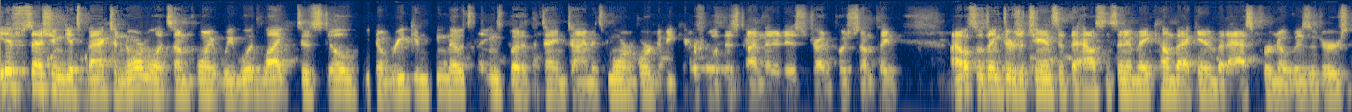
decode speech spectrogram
if session gets back to normal at some point, we would like to still, you know, reconvene those things. But at the same time, it's more important to be careful at this time than it is to try to push something. I also think there's a chance that the House and Senate may come back in, but ask for no visitors.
